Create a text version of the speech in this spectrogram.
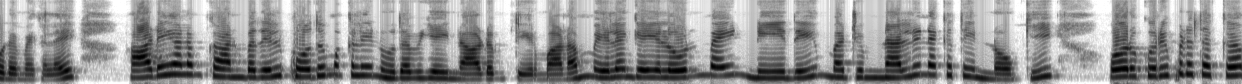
உடைமைகளை அடையாளம் காண்பதில் பொதுமக்களின் உதவியை நாடும் தீர்மானம். இலங்கையில் உண்மை நீதி மற்றும் நல்லிணக்கத்தை நோக்கி ஒரு குறிப்பிடத்தக்க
